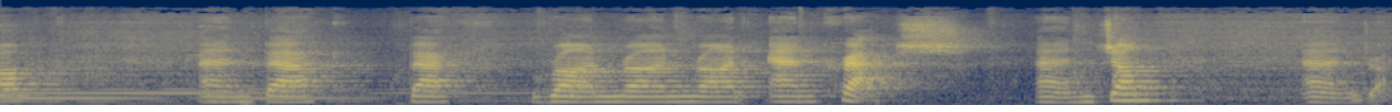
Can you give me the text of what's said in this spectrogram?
walk, and back, back, run, run, run, and crash, and jump, and drop.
